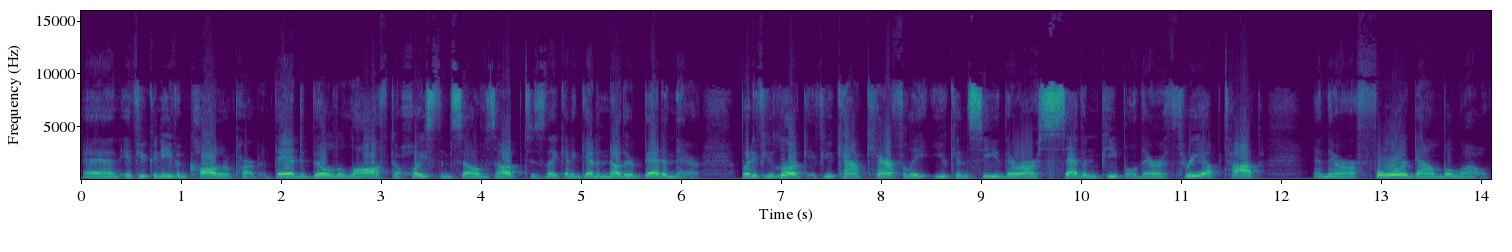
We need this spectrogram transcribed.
and if you can even call it an apartment. They had to build a loft to hoist themselves up so they could get another bed in there. But if you look, if you count carefully, you can see there are seven people. There are three up top and there are four down below.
